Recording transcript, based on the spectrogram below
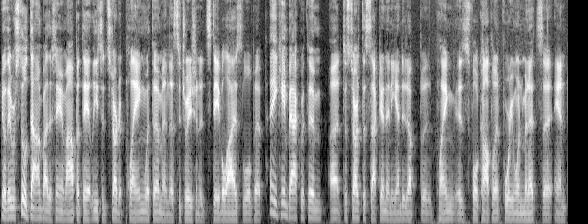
you know they were still down by the same amount, but they at least had started playing with him and the situation had stabilized a little bit. And he came back with him uh, to start the second, and he ended up uh, playing his full complement, 41 minutes, uh, and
